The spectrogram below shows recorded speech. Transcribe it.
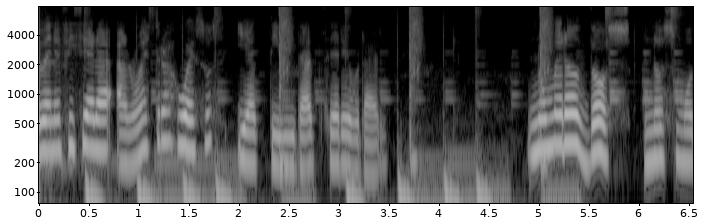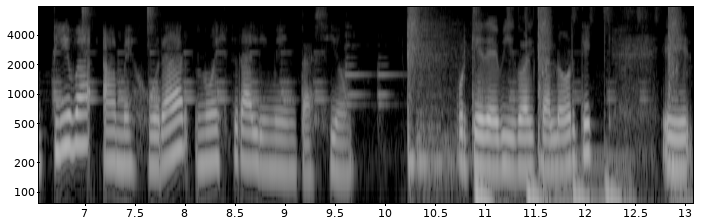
beneficiará a nuestros huesos y actividad cerebral. Número 2. Nos motiva a mejorar nuestra alimentación. Porque debido al calor que eh,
